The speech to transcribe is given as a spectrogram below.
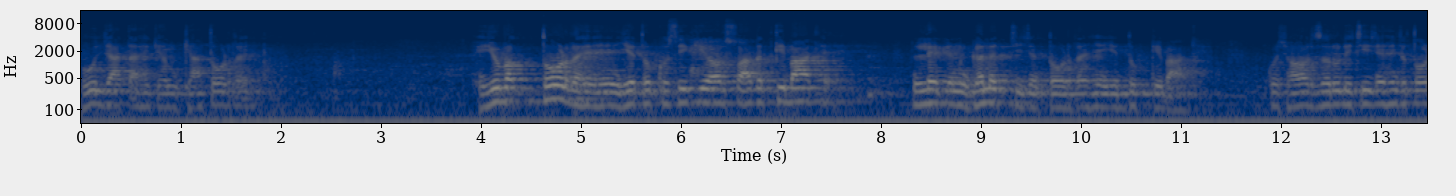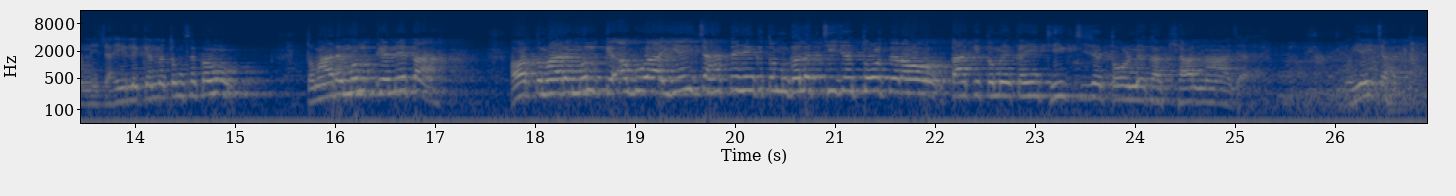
भूल जाता है कि हम क्या तोड़ रहे हैं। युवक तोड़ रहे हैं, ये तो खुशी की और स्वागत की बात है। लेकिन गलत चीज़ें तोड़ रहे हैं, ये दुख की बात है। कुछ और ज़रूरी चीज़ें हैं जो तोड़नी चाहिए, लेकिन मैं तुमसे कहूँ तुम्हारे मुल्क के नेता और तुम्हारे मुल्क के अगुआ यही चाहते हैं कि तुम गलत चीज़ें तोड़ते रहो, ताकि तुम्हें कहीं ठीक चीज़ें तोड़ने का ख्याल ना आ जाए। वो यही चाहते हैं।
